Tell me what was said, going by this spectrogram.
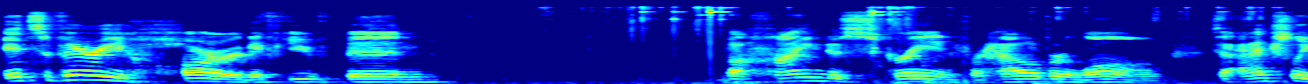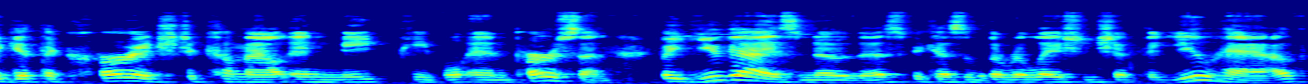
it's very hard if you've been behind a screen for however long to actually get the courage to come out and meet people in person. But you guys know this because of the relationship that you have.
